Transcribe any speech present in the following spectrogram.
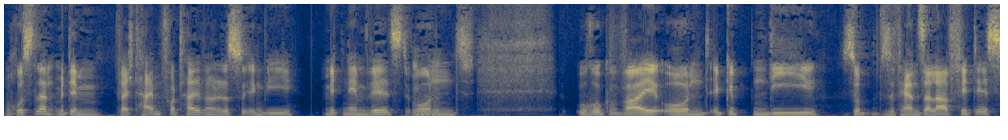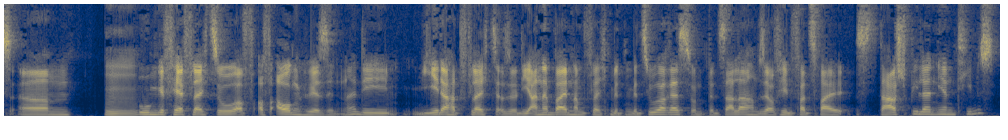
Russland mit dem vielleicht Heimvorteil, wenn du das so irgendwie mitnehmen willst, mhm. und Uruguay und Ägypten, die, so, sofern Salah fit ist, ähm, mhm. ungefähr vielleicht so auf, auf Augenhöhe sind. Ne? Die, jeder hat vielleicht, also die anderen beiden haben vielleicht mit, mit Suarez und mit Salah haben sie auf jeden Fall zwei Starspieler in ihren Teams.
